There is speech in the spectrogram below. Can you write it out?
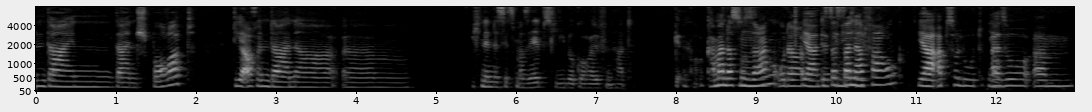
dein, dein Sport dir auch in deiner, ähm, ich nenne das jetzt mal Selbstliebe geholfen hat. Kann man das so Mhm. sagen oder Ja, ist das deine definitiv. Erfahrung? Ja, absolut. Ja. Also ähm,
